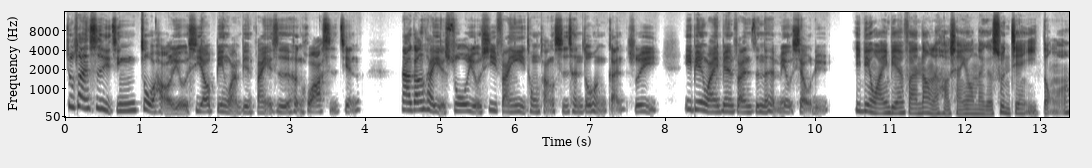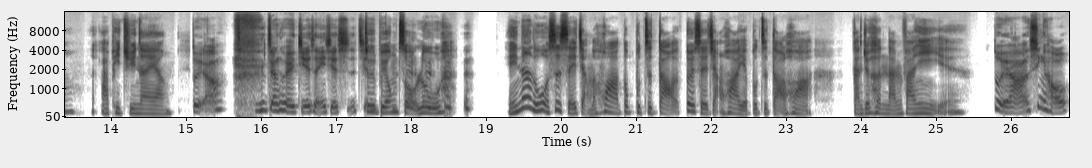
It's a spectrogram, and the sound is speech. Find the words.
就算是已经做好了游戏，要边玩边翻也是很花时间的。那刚才也说，游戏翻译通常时程都很赶，所以一边玩一边翻真的很没有效率。一边玩一边翻，让人好想用那个瞬间移动哦。RPG 那样，对啊，这样可以节省一些时间，就是不用走路。诶，那如果是谁讲的话都不知道，对谁讲话也不知道的话，感觉很难翻译耶。对啊，幸好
